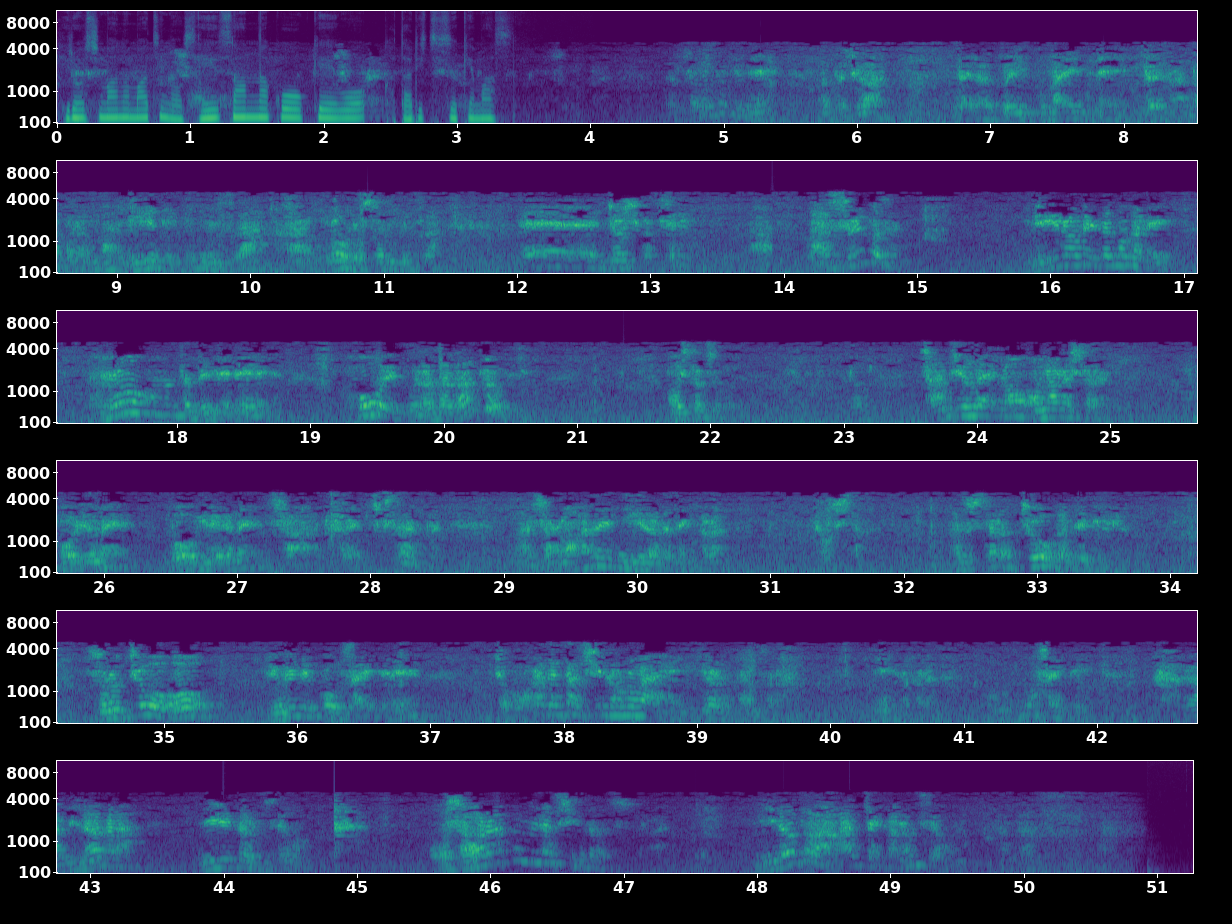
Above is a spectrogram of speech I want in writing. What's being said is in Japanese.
広島の街の凄惨な光景を語り続けます。その時ね、私は大学へ行く前にね、いろいろなところをまあ逃げていくんですが、あうろうろするんですが、えー、女子学生、忘れません。右の目玉がね、ブローンと出てね、頬へぶら下がったわけです。もう一つ、30代の女の人が、こういうね、棒切れがね、さあ、彼突き刺さった。まあ、そのままね、逃げられないから、倒した。外したら蝶が出てくる。その蝶を指でこう押さえてね、蝶が出た死ぬのが言われたんだから、ね、だから、押さえて、鏡ながら逃げたんですよ。おさわらくみんな死んだんですよ。二度と上がっちゃいかんですよ。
